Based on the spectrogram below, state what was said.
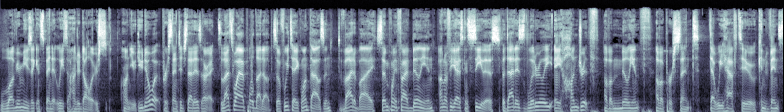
love your music and spend at least $100 on you. Do you know what percentage that is? All right. So that's why I pulled that up. So if we take 1000 divided by 7.5 billion, I don't know if you guys can see this, but that is literally a hundredth of a millionth of a percent that we have to convince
